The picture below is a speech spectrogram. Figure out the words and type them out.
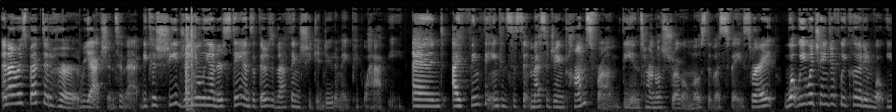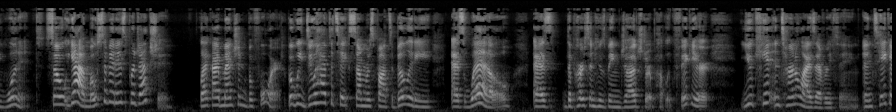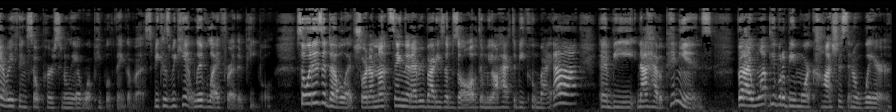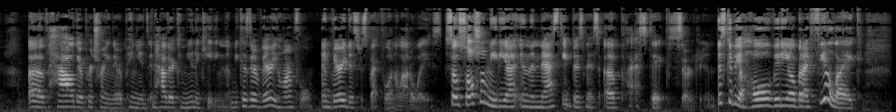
And I respected her reaction to that because she genuinely understands that there's nothing she can do to make people happy. And I think the inconsistent messaging comes from the internal struggle most of us face, right? What we would change if we could and what we wouldn't. So yeah, most of it is projection like I mentioned before. But we do have to take some responsibility as well as the person who's being judged or a public figure, you can't internalize everything and take everything so personally of what people think of us because we can't live life for other people. So it is a double-edged sword. I'm not saying that everybody's absolved and we all have to be kumbaya and be not have opinions, but I want people to be more conscious and aware of how they're portraying their opinions and how they're communicating them because they're very harmful and very disrespectful in a lot of ways. So social media and the nasty business of plastic surgeon. This could be a whole video, but I feel like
